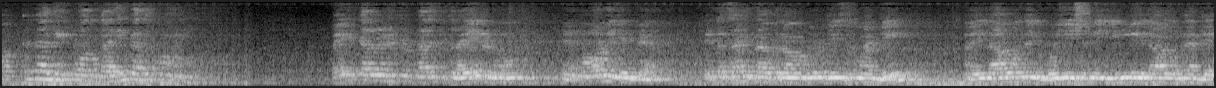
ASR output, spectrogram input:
పక్కగా దిగిపోతుంది. అది పెద్ద పాము. బయటకు వెళ్ళినటువంటి పరిస్థితులు. అయినను నేను మామూలుగా చెప్పాను. ఇట్లా సంగీతాపురం తీసుకుమండి ఇలా ఉంది పొజిషన్ ఇల్లు ఇలా ఉందంటే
